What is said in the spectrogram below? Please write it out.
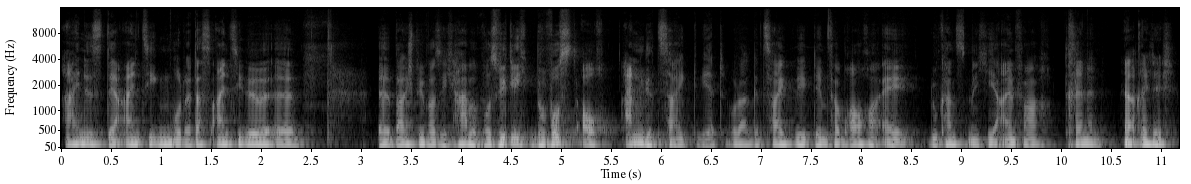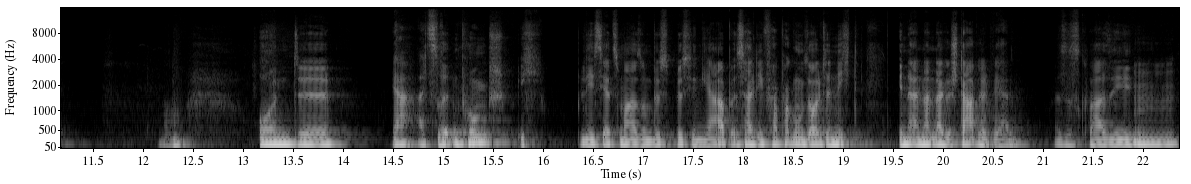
eines der einzigen oder das einzige äh, Beispiel, was ich habe, wo es wirklich bewusst auch angezeigt wird oder gezeigt wird dem Verbraucher, ey, du kannst mich hier einfach trennen. Ja, richtig. Und äh, ja, als dritten Punkt, ich lese jetzt mal so ein bis- bisschen hier ab, ist halt, die Verpackung sollte nicht ineinander gestapelt werden. Das ist quasi, Mhm.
